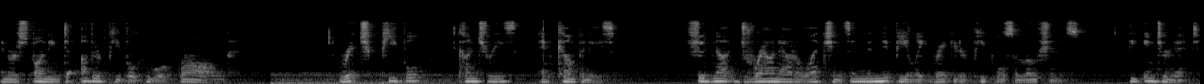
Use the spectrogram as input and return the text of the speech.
and responding to other people who were wrong. Rich people, countries, and companies should not drown out elections and manipulate regular people's emotions. The internet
